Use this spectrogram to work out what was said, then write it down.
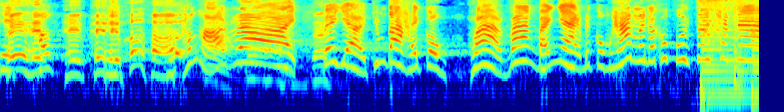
hiệp hân. Hiệp hiệp hớn hở hấn hở rồi À, Rồi. bây giờ chúng ta hãy cùng hòa vang bản nhạc để cùng hát lên ca khúc vui tươi thế nào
